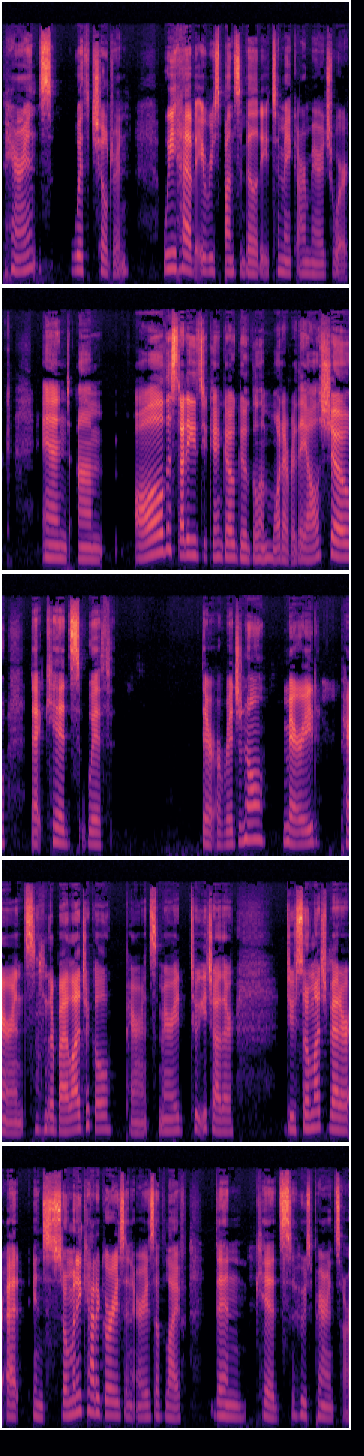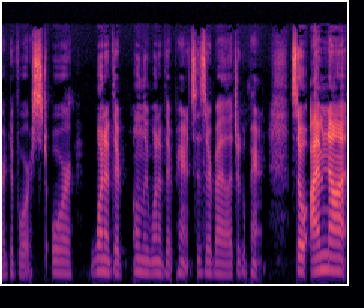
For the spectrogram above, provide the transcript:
parents with children we have a responsibility to make our marriage work. And um, all the studies you can go google them whatever they all show that kids with their original married parents, their biological parents married to each other, do so much better at in so many categories and areas of life than kids whose parents are divorced or one of their only one of their parents is their biological parent. So I'm not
